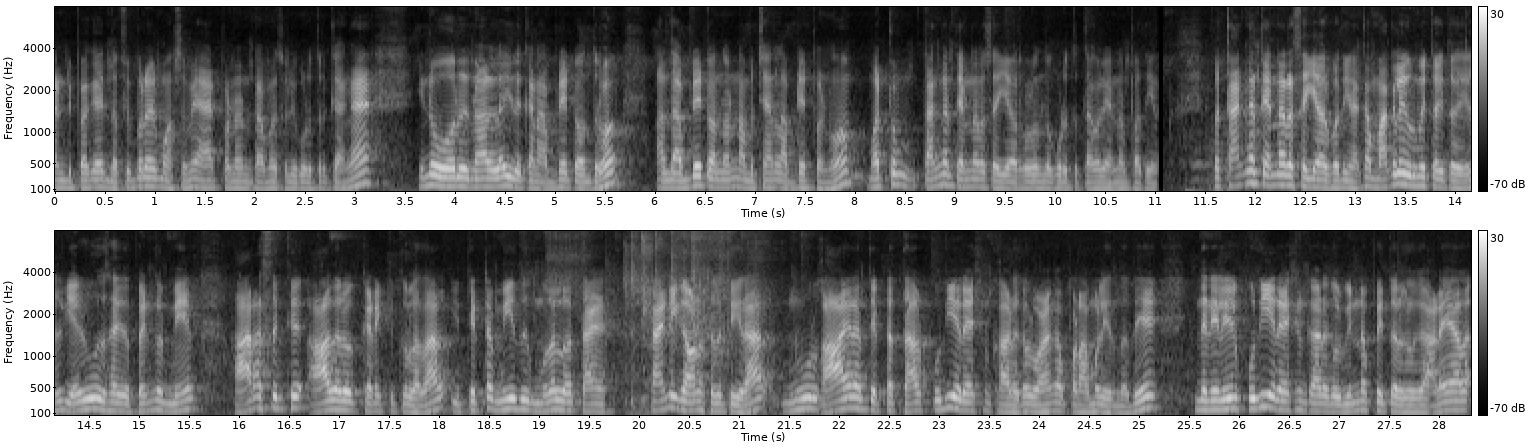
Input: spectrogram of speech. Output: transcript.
கண்டிப்பாக இந்த பிப்ரவரி மாதமே ஆட் பண்ணுன்ற மாதிரி சொல்லி கொடுத்துருக்காங்க. இன்னும் ஒரு நாளில் இதுக்கான அப்டேட் வந்துடும் அந்த அப்டேட் வந்தோடனே நம்ம சேனல் அப்டேட் பண்ணுவோம். மற்றும் தங்கம் தென்னரசு ஐயா அவர்கள் வந்து கொடுத்த தகவல் என்னன்னு பார்த்தீங்கன்னா இப்போ தங்கம் தென்னரசு ஐயா பார்த்தீங்கன்னாக்கா மகளிர் உரிமை தொகை தொகையில் எழுபது சதவீத பெண்கள் மேல் அரசுக்கு ஆதரவு கிடைத்துள்ளதால் இத்திட்டம் மீது முதல்வர் த தனி கவனம் செலுத்துகிறார். நூறு ஆயிரம் திட்டத்தால் புதிய ரேஷன் கார்டுகள் வழங்கப்படாமல் இருந்தது. இந்த நிலையில் புதிய ரேஷன் கார்டுகள் விண்ணப்பித்தவர்களுக்கு அடையாள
